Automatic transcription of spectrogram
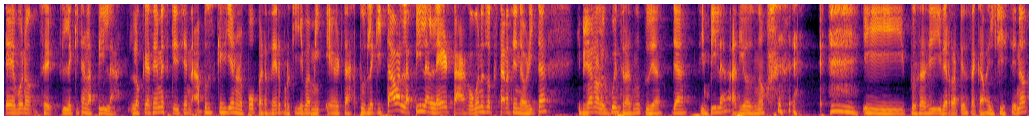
eh, bueno, se, le quitan la pila. Lo que hacían es que decían, ah, pues es que ya no lo puedo perder porque lleva mi AirTag. Pues le quitaban la pila al AirTag, o bueno, es lo que están haciendo ahorita, y pues ya no lo encuentras, ¿no? Pues ya, ya, sin pila, adiós, ¿no? y pues así de rápido se acaba el chiste, ¿no?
